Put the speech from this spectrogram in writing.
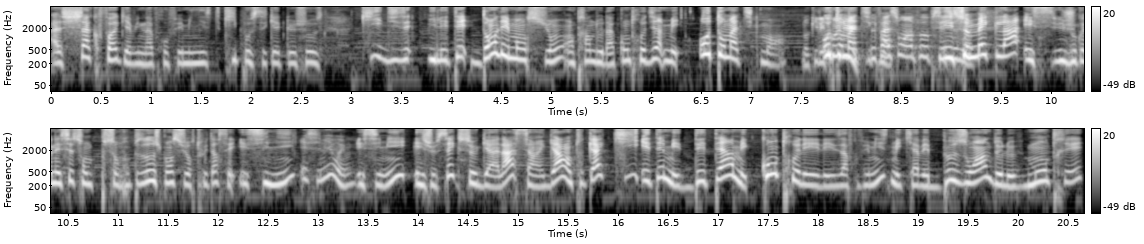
à chaque fois qu'il y avait une afroféministe qui postait quelque chose, qui disait, il était dans les mentions en train de la contredire, mais automatiquement. Donc il est connu. De automatiquement. façon un peu Et obsessionnelle. ce mec-là, et je connaissais son, son pseudo, je pense sur Twitter, c'est Essimi. Et Simi, oui. Essimi, et je sais que ce gars-là, c'est un gars en tout cas qui était mais déter, mais contre les, les afroféministes, mais qui avait besoin de le montrer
